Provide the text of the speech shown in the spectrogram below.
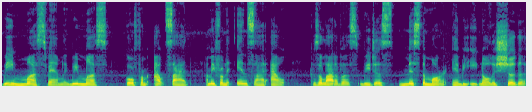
We must, family, we must go from outside, I mean, from the inside out. Because a lot of us, we just miss the mark and be eating all this sugar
